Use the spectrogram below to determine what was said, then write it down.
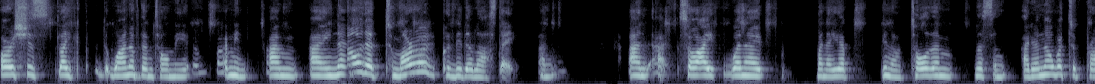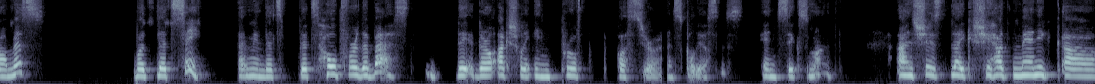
or she's like one of them told me. I mean, I'm I know that tomorrow could be the last day, and and uh, so I when I when I you know told them, listen, I don't know what to promise, but let's see. I mean, let's let's hope for the best. The girl actually improved posture and scoliosis in six months. And she's like, she had many uh,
